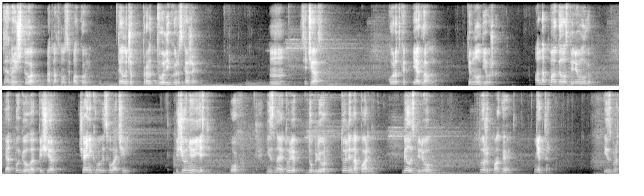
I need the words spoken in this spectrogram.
«Да ну и что?» – отмахнулся полковник. «Ты лучше про двуликую расскажи». «Угу, сейчас». Коротко и о главном. Кивнула девушка. Она помогала спелеологам и отпугивала от пещер Чайникова и сволочей. Еще у нее есть, ох, не знаю, то ли дублер, то ли напарник, белый спелеолог. Тоже помогает, некоторым. Избран.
